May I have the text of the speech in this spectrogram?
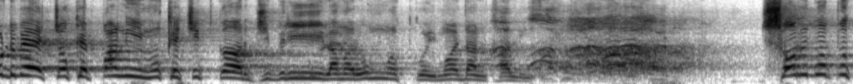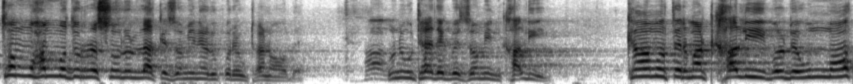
উঠবে চোখে পানি, মুখে চিৎকার, জিবরিল আমার উম্মত কই, ময়দান খালি। সর্বপ্রথম মোহাম্মদুর রসুল্লাহকে জমিনের উপরে উঠানো হবে। উনি উঠায় দেখবে জমিন খালি। কামতের মাঠ খালি বলবে, উম্মত,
